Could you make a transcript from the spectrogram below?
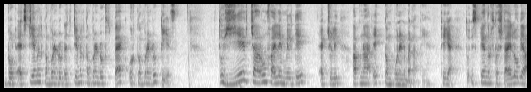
Dot H T M L component dot H T M L component dot spec और कंपोनेंट डॉट टी एस तो ये चारों फाइलें मिलके एक्चुअली अपना एक कंपोनेंट बनाती हैं ठीक है? तो इसके अंदर उसका स्टाइल हो गया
